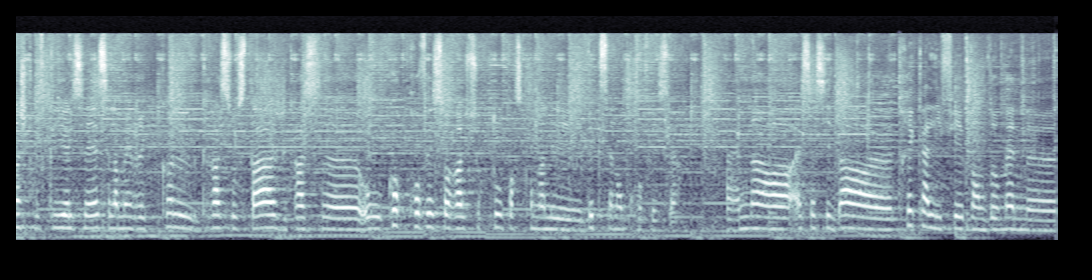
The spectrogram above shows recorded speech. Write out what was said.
Je trouve que l'ILCS est la meilleure école grâce au stage, grâce euh, au corps professoral surtout parce qu'on a d'excellents professeurs. On a un SSIDA euh, très qualifié dans le domaine euh,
